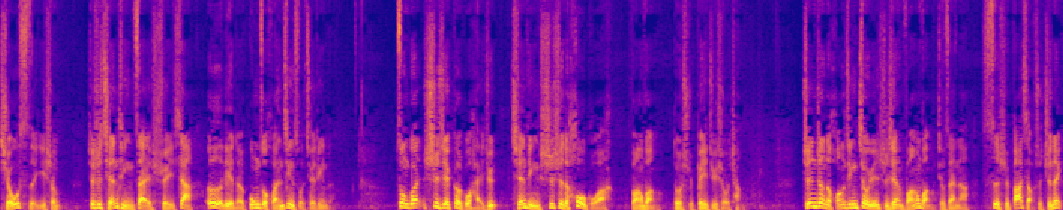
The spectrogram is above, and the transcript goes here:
九死一生，这是潜艇在水下恶劣的工作环境所决定的。纵观世界各国海军，潜艇失事的后果啊，往往都是悲剧收场。真正的黄金救援时间，往往就在那四十八小时之内。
